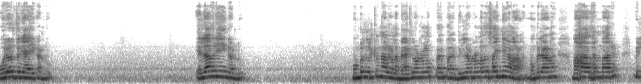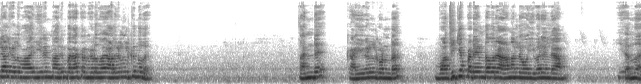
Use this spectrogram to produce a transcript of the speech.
ഓരോരുത്തരെയായി കണ്ടു. എല്ലാവരെയും കണ്ടു. മുമ്പിൽ നിൽക്കുന്ന ആളുകളാണ്. ബാക്കിലോട്ടുള്ള പിന്നിലോട്ടുള്ളത് സൈന്യങ്ങളാണ്. മുമ്പിലാണ് മഹാരഥന്മാരും വില്ലാളികളുമായ വീരന്മാരും പരാക്രമികളുമായ ആളുകൾ നിൽക്കുന്നത്. തന്റെ കൈകൾ കൊണ്ട് വധിക്കപ്പെടേണ്ടവരാണല്ലോ ഇവരെല്ലാം എന്ന്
